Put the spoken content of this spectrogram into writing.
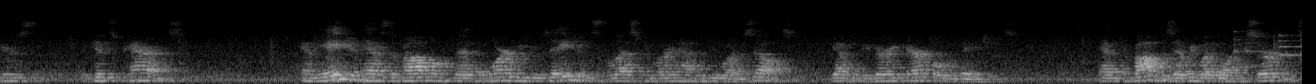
Here's the kid's parents. And the agent has the problem that the more we use agents, the less we learn how to do ourselves. You have to be very careful with agents. And the problem is everybody likes servants.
